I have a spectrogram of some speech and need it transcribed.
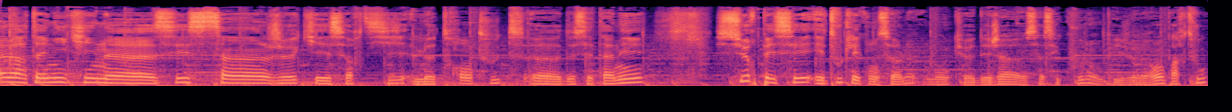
Alors Tinykin, euh, c'est un jeu qui est sorti le 30 août euh, de cette année sur PC et toutes les consoles. Donc euh, déjà ça c'est cool, on peut y jouer vraiment partout.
